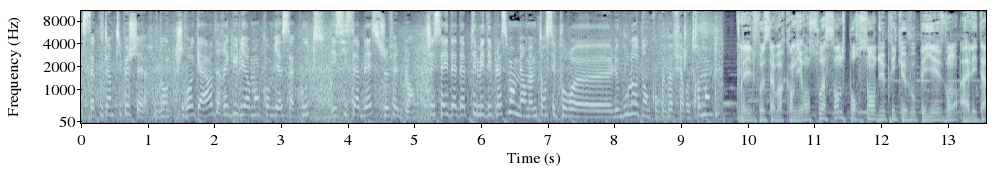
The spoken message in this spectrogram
ça coûte un petit peu cher. Donc je regarde régulièrement combien ça coûte et si ça baisse, je fais le plan. J'essaye d'adapter mes déplacements, mais en même temps c'est pour euh, le boulot, donc on peut pas faire autrement. Et il faut savoir qu'environ 60% du prix que vous payez vont à l'État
